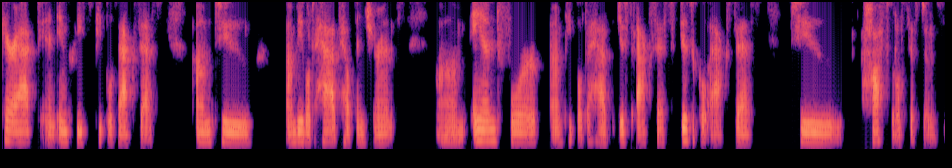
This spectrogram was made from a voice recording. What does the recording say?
Care Act and increase people's access um, to um, be able to have health insurance um, and for um, people to have just access, physical access to hospital systems.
